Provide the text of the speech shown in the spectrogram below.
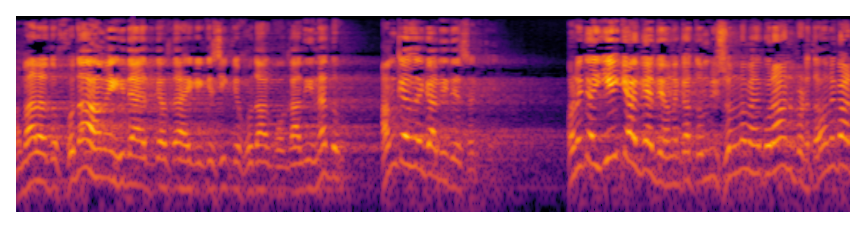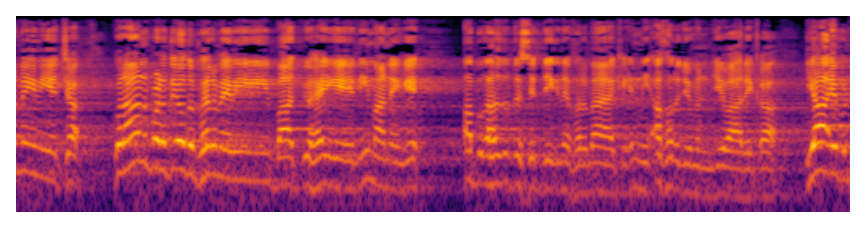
ہمارا تو خدا ہمیں ہدایت کرتا ہے کہ کسی کے خدا کو گالی نہ دو۔ ہم کیسے گالی دے سکتے؟ انہوں نے کہا، یہ کیا کہتے ہیں؟ انہوں نے کہا، تم بھی سن لو، میں قرآن پڑھتا ہوں۔ انہوں نے کہا، نہیں نہیں اچھا قرآن پڑھتے ہو تو پھر میری بات جو ہے، یہ نہیں مانیں گے۔ اب حضرت صدیق نے فرمایا کہ انی اخرج من جیوار کا یا ابن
